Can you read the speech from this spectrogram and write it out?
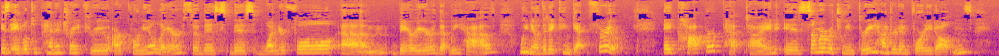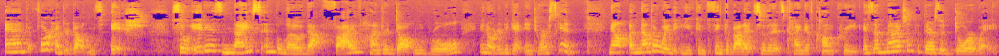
is able to penetrate through our corneal layer. So this, this wonderful um, barrier that we have, we know that it can get through. A copper peptide is somewhere between 340 Daltons and 400 Daltons-ish. So it is nice and below that 500 Dalton rule in order to get into our skin. Now, another way that you can think about it so that it's kind of concrete is imagine that there's a doorway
